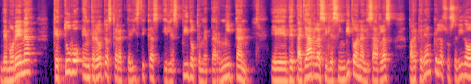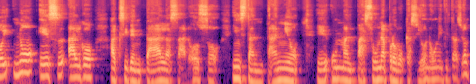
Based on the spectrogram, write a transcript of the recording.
de Morena, que tuvo, entre otras características, y les pido que me permitan eh, detallarlas y les invito a analizarlas para que vean que lo sucedido hoy no es algo accidental, azaroso, instantáneo, eh, un mal paso, una provocación o una infiltración.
